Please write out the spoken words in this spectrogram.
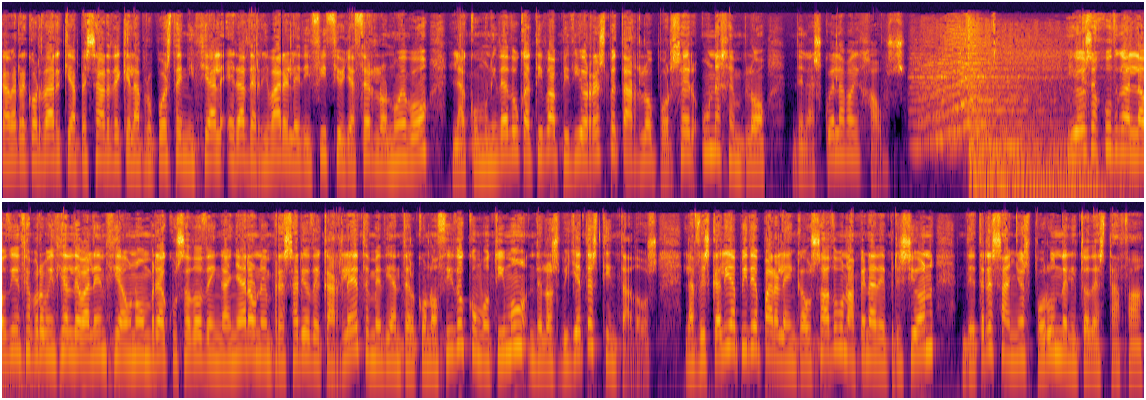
Cabe recordar que a pesar de que la propuesta inicial era derribar el edificio y hacerlo nuevo, la comunidad educativa pidió respetarlo por ser un ejemplo de la escuela Bauhaus. Y hoy se juzga en la Audiencia Provincial de Valencia a un hombre acusado de engañar a un empresario de Carlet mediante el conocido como timo de los billetes tintados. La Fiscalía pide para el encausado una pena de prisión de tres años por un delito de estafa.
